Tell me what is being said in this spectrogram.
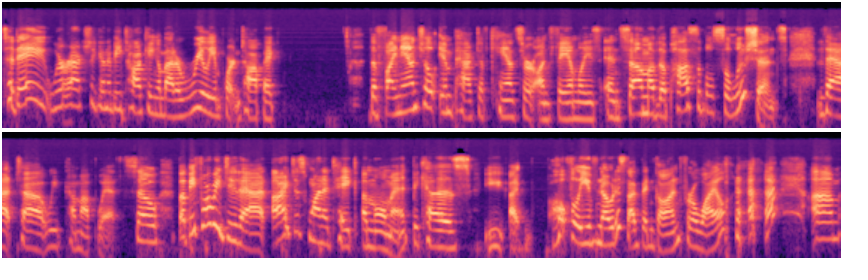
today we're actually going to be talking about a really important topic the financial impact of cancer on families and some of the possible solutions that uh, we've come up with. So, but before we do that, I just want to take a moment because you, I, hopefully you've noticed I've been gone for a while. um,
